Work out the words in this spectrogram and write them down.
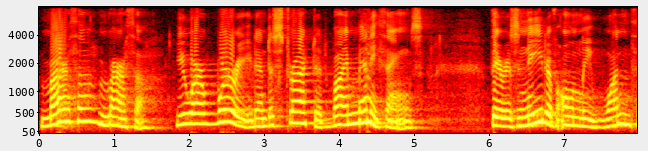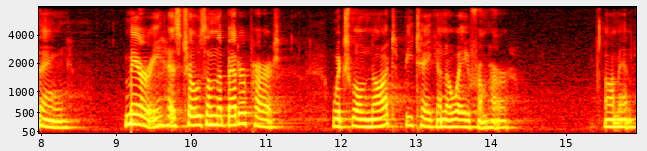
Martha, Martha, you are worried and distracted by many things. There is need of only one thing. Mary has chosen the better part which will not be taken away from her. Amen.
